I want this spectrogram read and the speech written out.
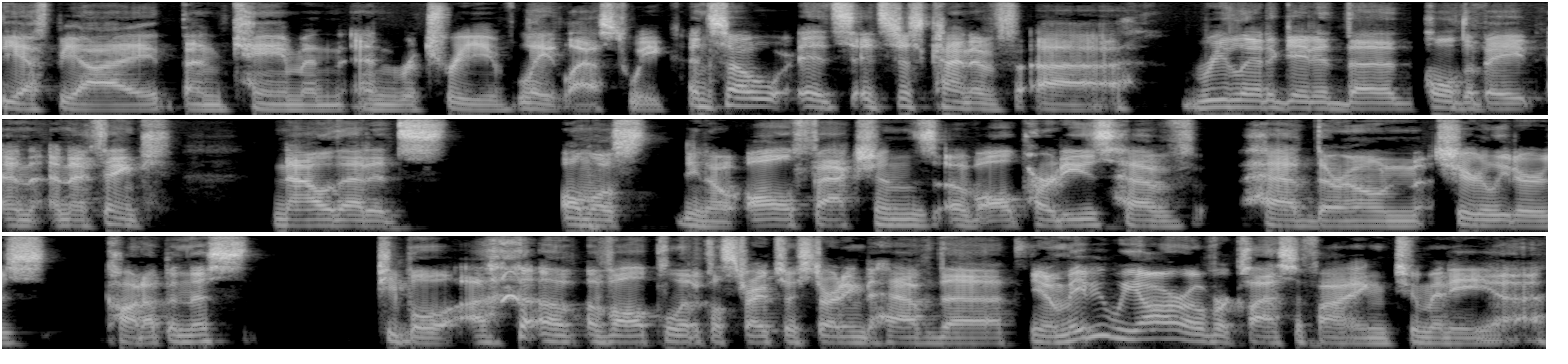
the FBI then came and, and retrieved late last week. And so it's it's just kind of uh, relitigated the whole debate. And and I think now that it's almost you know all factions of all parties have had their own cheerleaders caught up in this people of, of, all political stripes are starting to have the you know maybe we are overclassifying too many uh,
